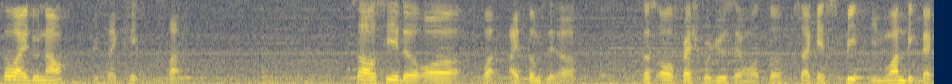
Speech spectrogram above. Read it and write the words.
So what I do now is I click start. So I'll see the uh, what items there are. It's all fresh produce and water. So I can split in one big bag.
